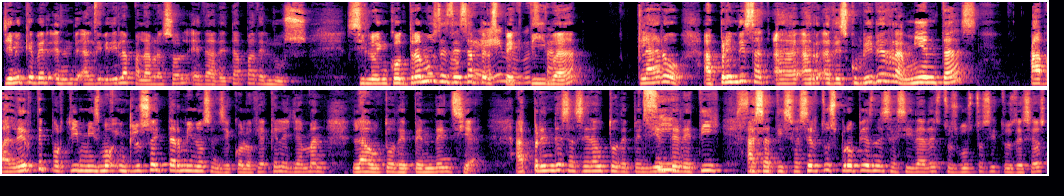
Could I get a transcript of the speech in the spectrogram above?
tiene que ver en- al dividir la palabra sol, edad, etapa de luz. Si lo encontramos desde esa perspectiva, claro, aprendes a, a- a descubrir herramientas a valerte por ti mismo. Incluso hay términos en psicología que le llaman la autodependencia. Aprendes a ser autodependiente Sí, de ti, a satisfacer tus propias necesidades, tus gustos y tus deseos,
